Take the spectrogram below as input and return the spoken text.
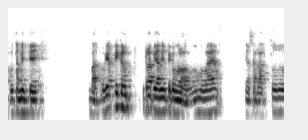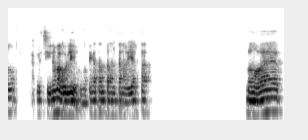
justamente... Vale, os voy a explicar rápidamente cómo lo hago. Vamos a ver, voy a cerrar todo, si no me hago un lío, como tenga tanta ventana abierta. Vamos a ver.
